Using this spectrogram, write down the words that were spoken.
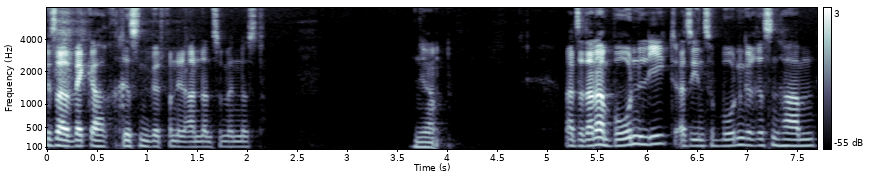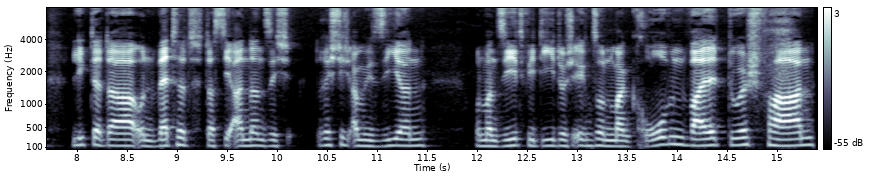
bis er weggerissen wird von den anderen zumindest. Ja. Als er dann am Boden liegt, als sie ihn zu Boden gerissen haben, liegt er da und wettet, dass die anderen sich richtig amüsieren. Und man sieht, wie die durch irgendeinen so Mangrovenwald durchfahren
